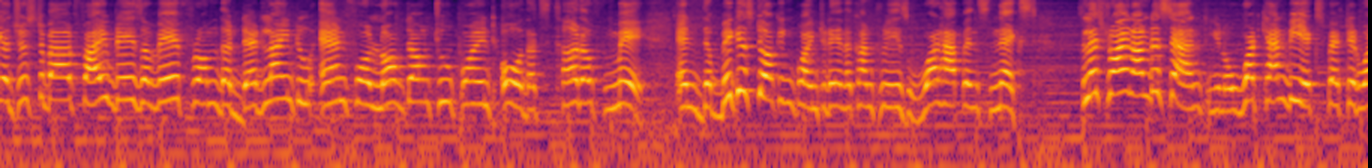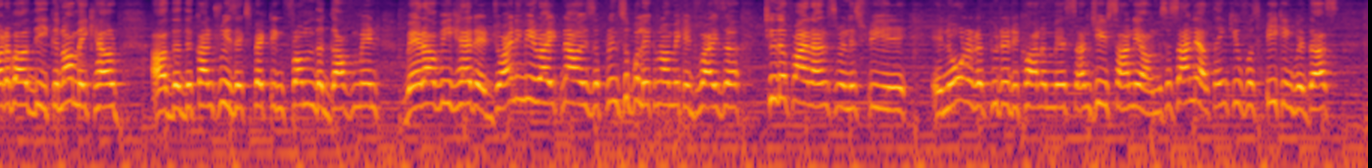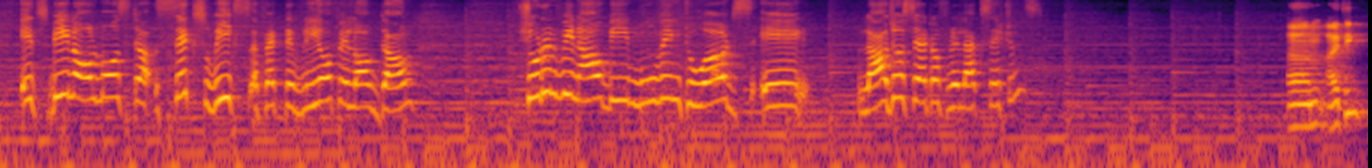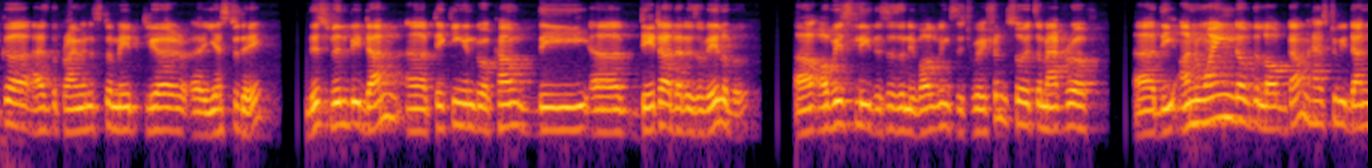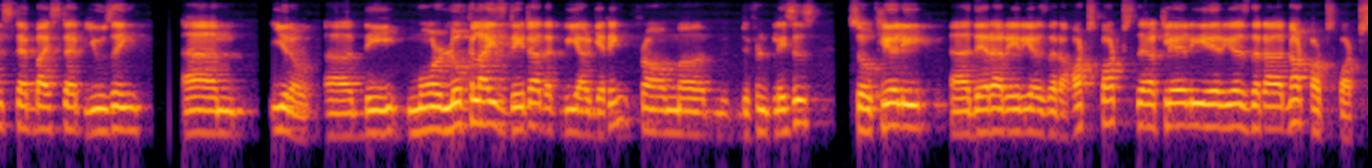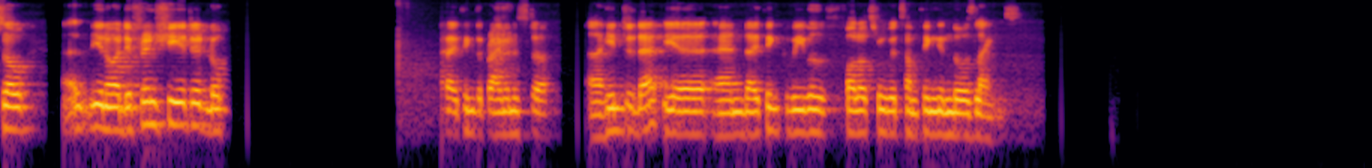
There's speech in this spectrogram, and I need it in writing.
We are just about five days away from the deadline to end for lockdown 2.0. That's 3rd of May. And the biggest talking point today in the country is what happens next. So let's try and understand, you know, what can be expected. What about the economic help uh, that the country is expecting from the government? Where are we headed? Joining me right now is the principal economic advisor to the finance ministry, a known and reputed economist, Sanjeev Sanyal. Mr. Sanyal, thank you for speaking with us. It's been almost uh, six weeks effectively of a lockdown. Shouldn't we now be moving towards a larger set of relaxations? Um, I think, uh, as the Prime Minister made clear uh, yesterday, this will be done uh, taking into account the uh, data that is available. Uh, obviously, this is an evolving situation, so it's a matter of the unwind of the lockdown has to be done step by step using um, you know, uh, the more localized data that we are getting from uh, different places. So clearly, uh, there are areas that are hotspots. There are clearly areas that are not hotspots. So, uh, you know, a differentiated local. I think the prime minister uh, hinted at, and I think we will follow through with something in those lines.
